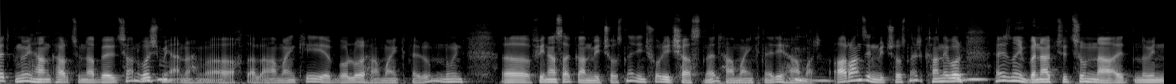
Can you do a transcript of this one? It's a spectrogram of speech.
պետք նույն հանքարդյունաբերության ոչ միայն ախտալը համայնքի եւ բոլոր համայնքներում նույն ֆինանսական միջոցներ ինչ որ իջացնել համայնքների համար առանձին միջոցներ քանի որ հենց նույն բնակչությունն է այդ նույն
